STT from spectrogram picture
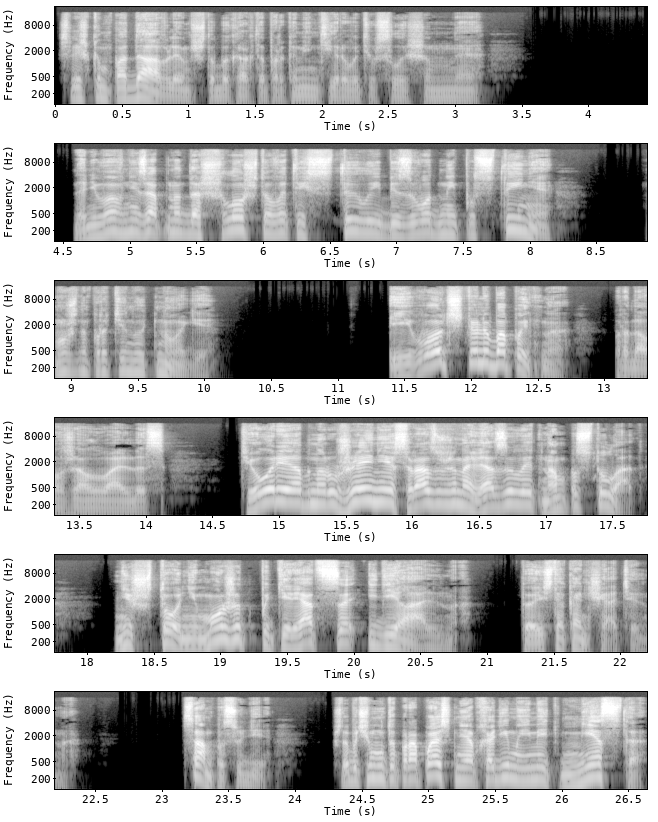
слишком подавлен, чтобы как-то прокомментировать услышанное. До него внезапно дошло, что в этой стылой безводной пустыне можно протянуть ноги. «И вот что любопытно», — продолжал Вальдес, — «теория обнаружения сразу же навязывает нам постулат. Ничто не может потеряться идеально то есть окончательно. Сам посуди. Чтобы чему-то пропасть, необходимо иметь место,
